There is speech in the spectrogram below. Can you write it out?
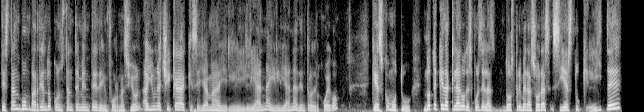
te están bombardeando constantemente de información. Hay una chica que se llama Iliana, Iliana dentro del juego, que es como tú, no te queda claro después de las dos primeras horas si es tu Kelite,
